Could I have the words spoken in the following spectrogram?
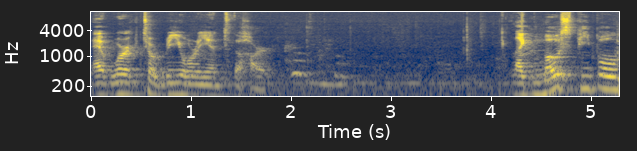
at work to reorient the heart. Like most people,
